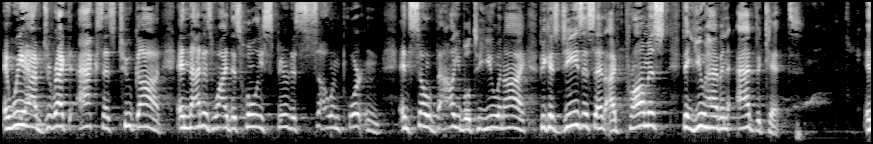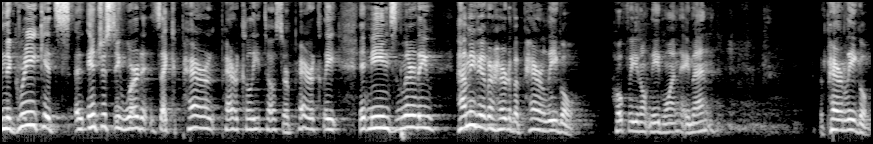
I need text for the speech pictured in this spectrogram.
And we have direct access to God. And that is why this Holy Spirit is so important and so valuable to you and I. Because Jesus said, I've promised that you have an advocate. In the Greek, it's an interesting word. It's like para, parakletos or paraclete. It means literally, how many of you ever heard of a paralegal? Hopefully, you don't need one. Amen? A paralegal.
